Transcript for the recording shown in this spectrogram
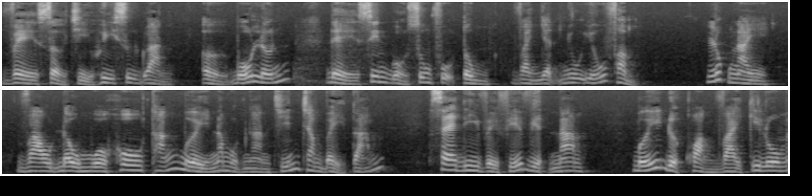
về sở chỉ huy sư đoàn ở bố lớn để xin bổ sung phụ tùng và nhận nhu yếu phẩm. Lúc này, vào đầu mùa khô tháng 10 năm 1978, xe đi về phía Việt Nam mới được khoảng vài km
